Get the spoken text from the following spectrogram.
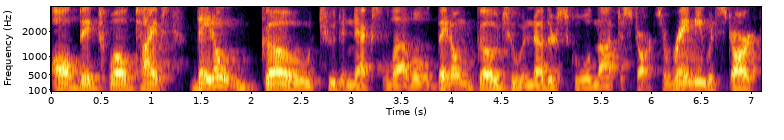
all Big 12 types, they don't go to the next level. They don't go to another school not to start. So Ramey would start.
